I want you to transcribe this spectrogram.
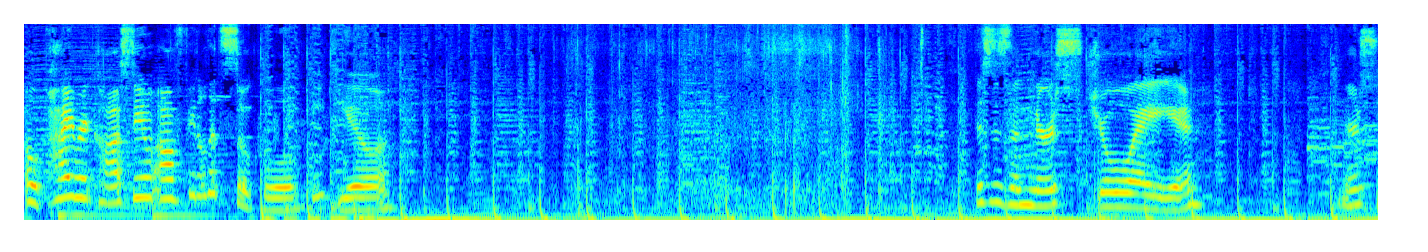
Oh, pirate costume? Oh, Fatal, that's so cool. Thank you. This is a Nurse Joy. Nurse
